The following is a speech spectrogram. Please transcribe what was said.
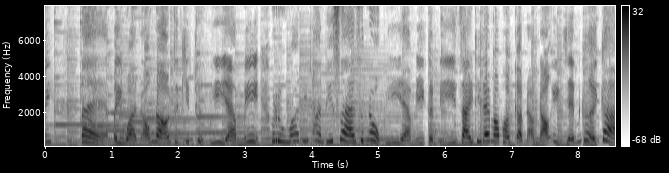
ย แต่ไม่ว่าน้องๆจะคิดถึงพี่แยมมี่ หรือว่านิทานที่แสนสนุกพี่แยมมี่ก็ดีใจที่ได้มาพบกับน้องๆอีกเช่นเคยค่ะ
